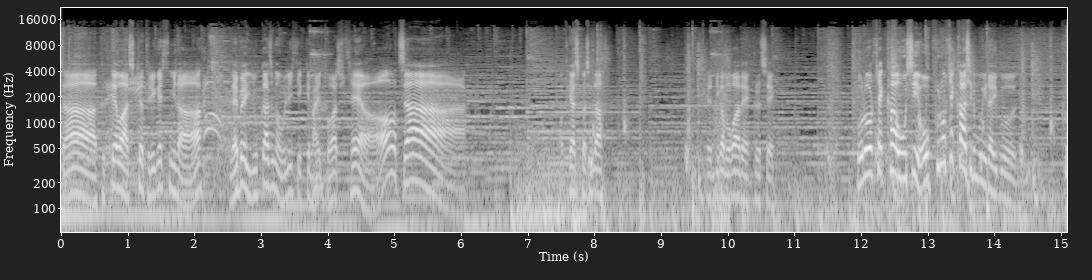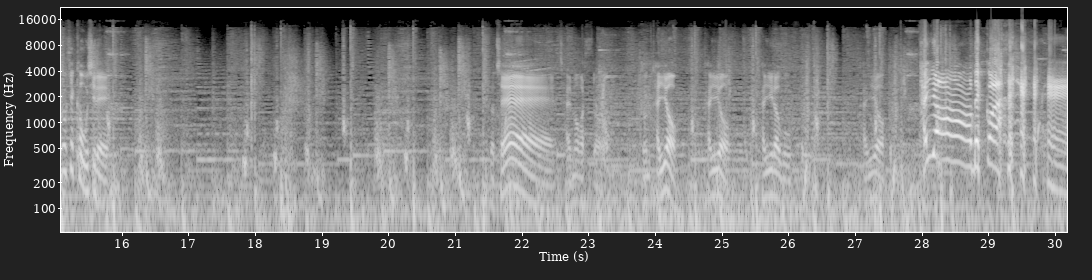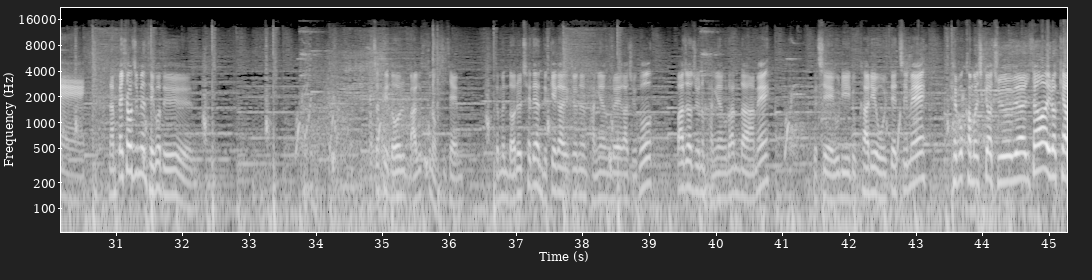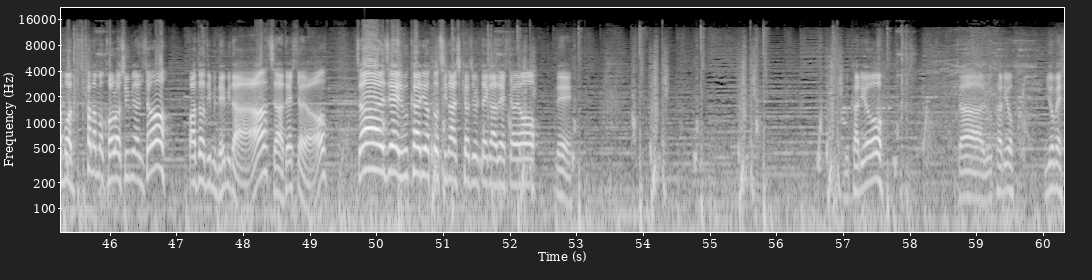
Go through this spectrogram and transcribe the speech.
자 극대화 시켜드리겠습니다. 레벨 6까지만 올릴 수 있게 많이 도와주세요. 자 어떻게 하실 것인가? 그래 네가 먹어야 돼. 그렇지. 프로체카 옷이 오 프로체카 하시는 분이다 이분. 프로체카 옷이래. 그렇지. 잘 먹었어. 넌 달려. 달려. 달리라고. 달려. 달려! 내 거야 난 뺏어주면 되거든. 어차피 널 막을 순 없지 잼. 그러면 너를 최대한 늦게 가주는 방향으로 해가지고 빠져주는 방향으로 한 다음에 그치 우리 루카리오 올 때쯤에 회복 한번 시켜주면서 이렇게 한번 스턴 한번 걸어주면서 빠져들면 됩니다. 자 됐어요. 자 이제 루카리오 또 진화시켜줄 때가 됐어요. 네. 루카리오 자 루카리오 위험해.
